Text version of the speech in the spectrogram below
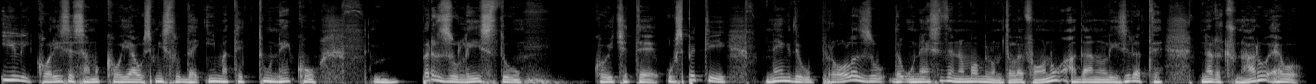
ili koriste samo kao ja u smislu da imate tu neku brzu listu koju ćete uspeti negde u prolazu da unesete na mobilnom telefonu, a da analizirate na računaru. Evo,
